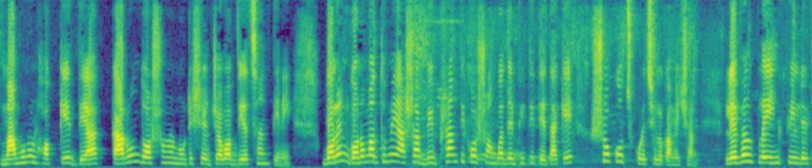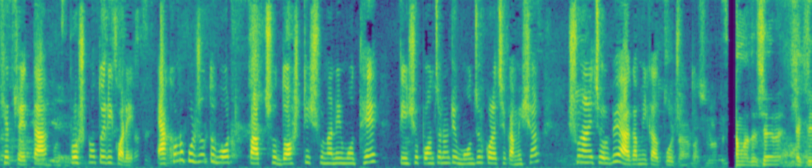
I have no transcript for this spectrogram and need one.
মামুনুল হককে দেয়া কারণ দর্শানোর নোটিশের জবাব দিয়েছেন তিনি। বলেন, গণমাধ্যমে আসা বিভ্রান্তিকর সংবাদের ভিত্তিতে তাকে শোকজ করেছিল কমিশন। লেভেল প্লেইং ফিল্ডের ক্ষেত্রে তা প্রশ্ন তৈরি করে। এখনও পর্যন্ত মোট পাঁচশো দশটি শুনানির মধ্যে তিনশো পঞ্চান্নটি মঞ্জুর করেছে কমিশন। শুনানি চলবে আগামীকাল পর্যন্ত। বাংলাদেশের একটি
